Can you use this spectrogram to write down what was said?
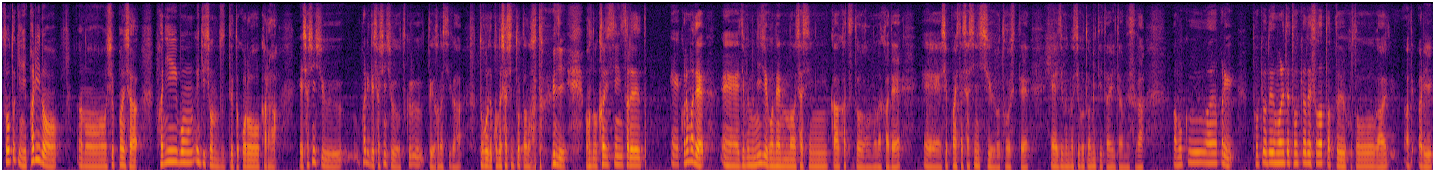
その時にパリのあの出版社 Funny Bones Editions っていうところから写真集パリで写真集を作るという話がところでこんな写真撮ったなというふうにあの感心された、えこれまで、え自分の25年の写真家活動の中で、え出版した写真集を通してえ自分の仕事を見ていただいたんですが、ま、僕はやっぱり東京で生まれて東京で育ったということがあり、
